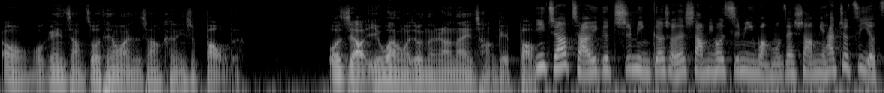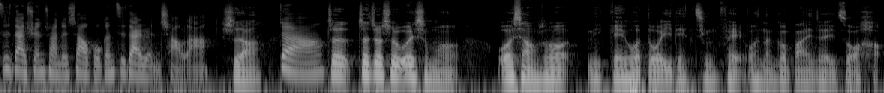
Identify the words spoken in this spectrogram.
哦，我跟你讲，昨天晚上肯定是爆的。我只要一万，我就能让那一场给爆。你只要找一个知名歌手在上面，或知名网红在上面，他就自己有自带宣传的效果跟自带人潮啦。是啊，对啊，这这就是为什么我想说，你给我多一点经费，我能够把你这里做好。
